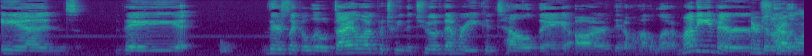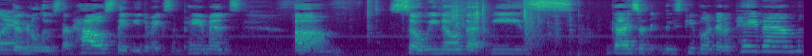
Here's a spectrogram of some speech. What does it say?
and they there's like a little dialogue between the two of them where you can tell they are they don't have a lot of money. They're They're gonna struggling. they're gonna lose their house. They need to make some payments. Um, so we know that these guys are these people are gonna pay them.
